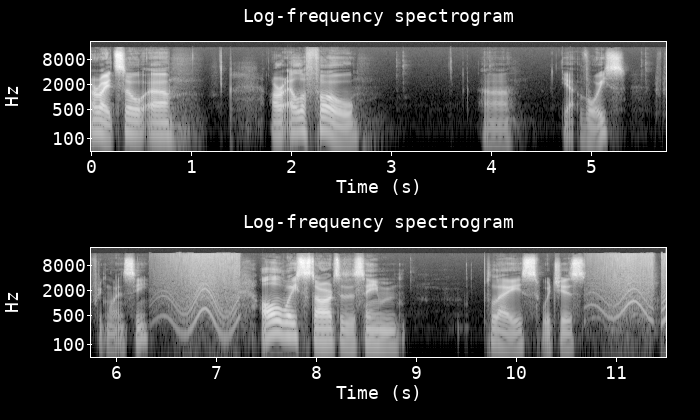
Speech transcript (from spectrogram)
All right, so uh, our LFO, uh, yeah, voice frequency, always starts at the same place, which is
